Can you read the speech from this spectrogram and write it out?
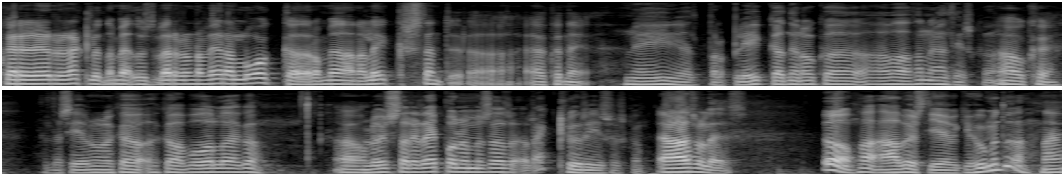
hverjar eru reglurna með, þú veist, verður hann að vera lokaður á meðan að leik stendur eða, eða hvernig, Nei, ég held bara blikarnir ákvað að hafa það þannig held ég sko. Já, ok. Ég held að sé nú eitthvað, eitthvað að bóðalega eitthvað. Já, Lausar í reipbónum þessar reglur í þessu sko. Já það er svo leiðis Já, það, veist, ég hef ekki hugmyndu það. Nei,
